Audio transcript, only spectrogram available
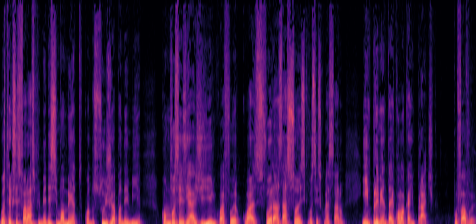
Gostaria que vocês falassem primeiro desse momento, quando surgiu a pandemia, como vocês reagiram, quais foram, as ações que vocês começaram a implementar e colocar em prática. Por favor.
